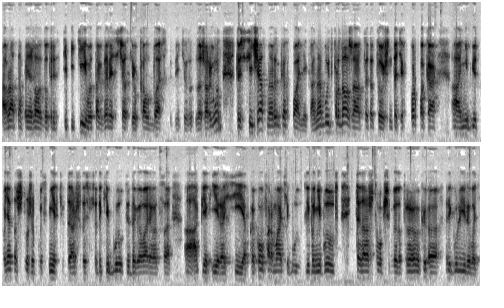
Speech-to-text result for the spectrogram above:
обратно понижалась до 35, и вот так далее сейчас ее колбасит, видите, за жаргон. То есть сейчас на рынках паника. Она будет продолжаться, это точно, до тех пор, пока а, не будет понятно, что же будет с нефтью дальше. То есть все-таки будут ли договариваться а, ОПЕК и Россия, в каком формате будут, либо не будут, тогда что, в общем, этот рынок э, регулировать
